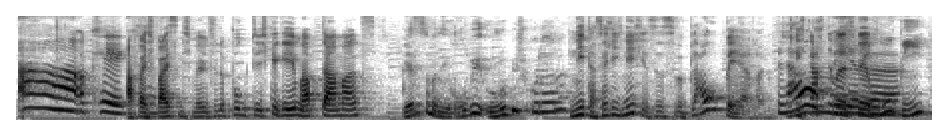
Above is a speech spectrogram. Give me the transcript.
Ah, okay. Aber ich weiß nicht mehr, wie viele Punkte ich gegeben habe damals. Wie heißt das nochmal? Die Ruby, Ruby Schokolade? Nee, tatsächlich nicht. Es ist Blaubeere. Ich Blaubeere. dachte immer, es wäre Ruby,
